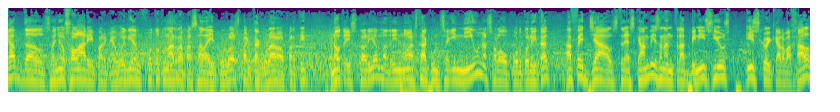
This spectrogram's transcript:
cap del senyor Solari, perquè avui li han fotut una repassada i purua espectacular al partit. No té història, el Madrid no està aconseguint ni una sola oportunitat. Ha fet ja els tres canvis, han entrat Vinícius, Isco i Carvajal.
